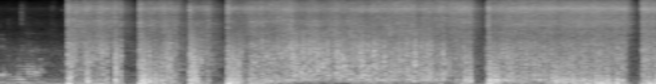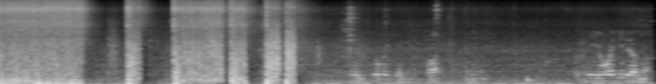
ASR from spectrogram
เก็บมือเลยนี่ก็ไปเก็บก่อนนี่ นี่ยกไว้ที่เดิมอะ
